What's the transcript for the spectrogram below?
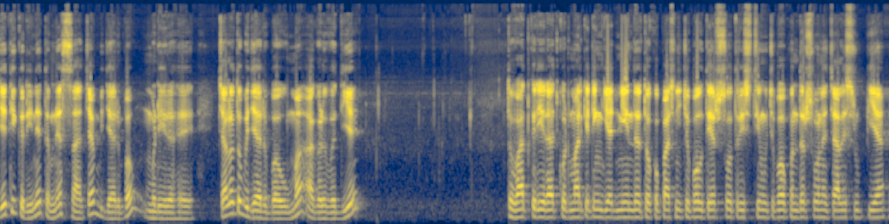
જેથી કરીને તમને સાચા બજાર ભાવ મળી રહે. ચાલો તો બજાર ભાવમાં આગળ વધીએ. તો વાત કરીએ રાજકોટ માર્કેટિંગ યાર્ડની અંદર તો કપાસની ચપાવ તેરસો ત્રીસથી ઊંચો ભાવ પંદરસો ને ચાલીસ રૂપિયા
